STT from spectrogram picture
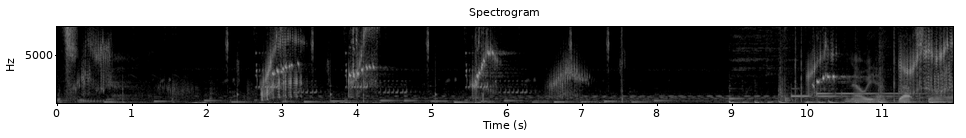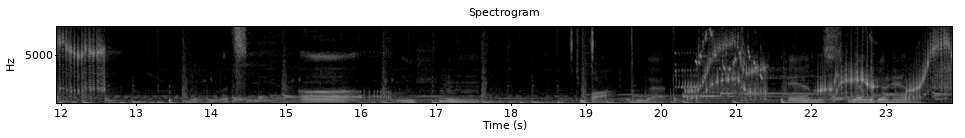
Let's see. Now we have that stuff. We have any good hands?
